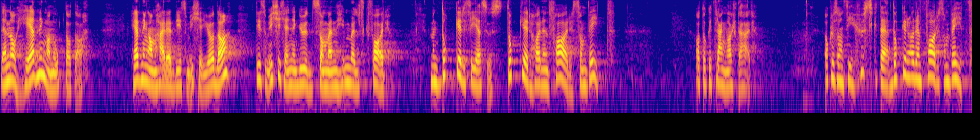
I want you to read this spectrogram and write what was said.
Det er noe hedningene er opptatt av. Hedningene her er de som ikke er jøder, de som ikke kjenner Gud som en himmelsk far. Men dere, sier Jesus, dere har en far som vet at dere trenger alt det her. Akkurat som han sier, 'Husk det, dere har en far som vet'.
